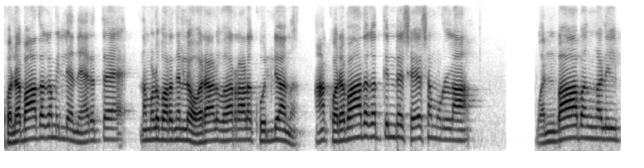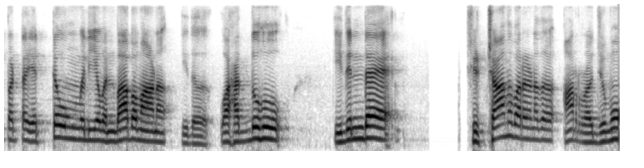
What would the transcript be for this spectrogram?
കൊലപാതകമില്ല? നേരത്തെ നമ്മൾ പറഞ്ഞല്ലോ ഒരാൾ വേറൊരാളെ കൊല്ലാന്ന് ആ കൊലപാതകത്തിന്റെ ശേഷമുള്ള വൻപാപങ്ങളിൽപ്പെട്ട ഏറ്റവും വലിയ വൻപാപമാണ് ഇത്. വഹദ്ദുഹു ഇതിന്റെ ശിക്ഷ എന്ന് പറയണത് ആ റജുമു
